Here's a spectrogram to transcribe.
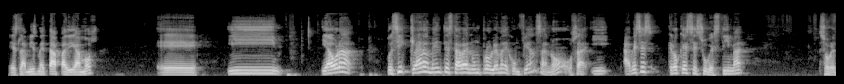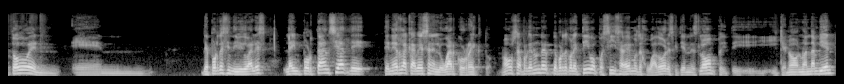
es, la misma etapa, digamos. y, y ahora pues sí, claramente estaba en un problema de confianza, ¿no? O sea, y a veces creo que se subestima, sobre todo en, deportes individuales, la importancia de tener la cabeza en el lugar correcto, ¿no? O sea, porque en un deporte colectivo, pues sí, sabemos de jugadores que tienen slump y, que no, no, andan bien,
